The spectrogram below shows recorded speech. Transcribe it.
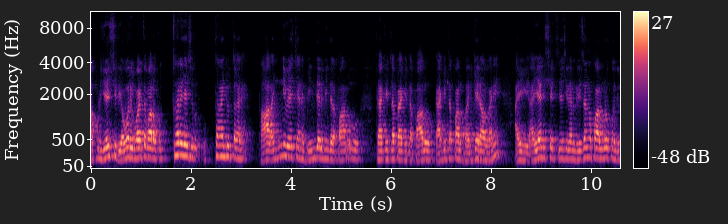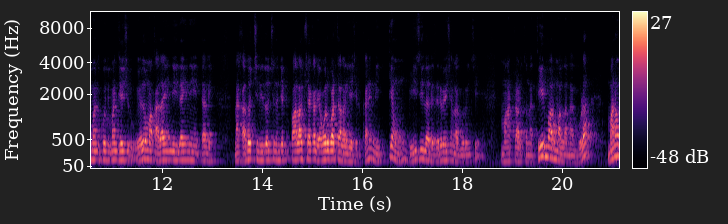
అప్పుడు చేసిరు ఎవరు పడితే వాళ్ళకు ఉత్తగానే చేసిరు ఉత్తగానే ఉత్తగానే. పాలు అన్నీ వేస్ట్ అయినాయి. బిందెలు బిందెల పాలు ప్యాకెట్ల ప్యాకెట్ల పాలు ప్యాకెట్ల పాలు బరికే రావు కానీ అవి అయ్యాన్ని సెట్ చేసి కానీ నిజంగా పాలు కూడా కొంతమంది కొంతమంది చేసిరు ఏదో మాకు అదైంది ఇదైంది తల్లి. నాకు అది వచ్చింది ఇది వచ్చింది అని చెప్పి పాలాభిషేకాలు ఎవరు పడితే అలా చేశారు కానీ నిత్యం బీసీల రిజర్వేషన్ల గురించి మాట్లాడుతున్న తీర్మానం వల్ల కూడా మనం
